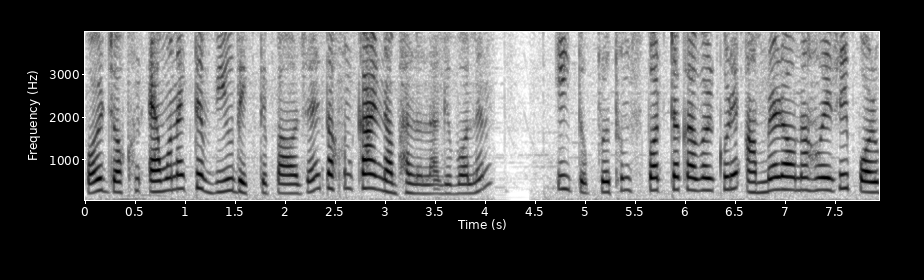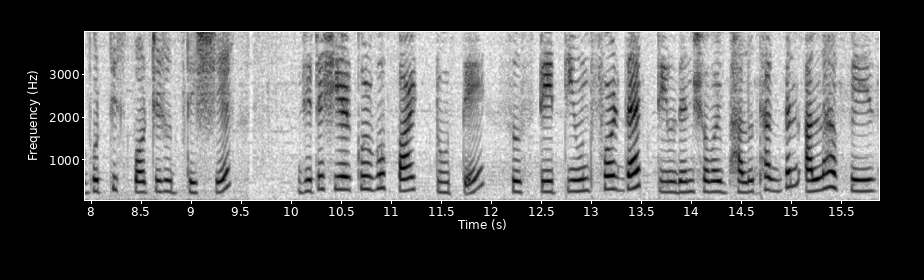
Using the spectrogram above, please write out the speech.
পর যখন এমন একটা ভিউ দেখতে পাওয়া যায়, তখন কার না ভালো লাগে বলেন? এই তো প্রথম স্পটটা কভার করে আমরা রওনা হয়ে যাই পরবর্তী স্পটের উদ্দেশ্যে। যেটা শেয়ার করব পার্ট টুতে so stay tune for that till then সবাই ভালো থাকবেন। আল্লাহ হাফেজ।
